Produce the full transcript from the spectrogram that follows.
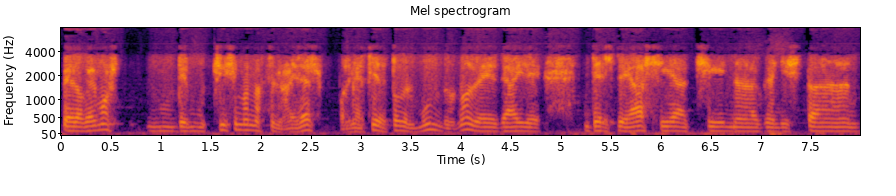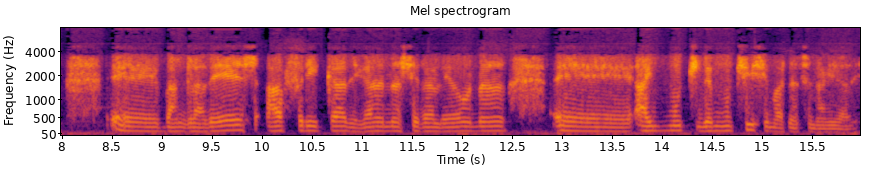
pero vemos de muchísimas nacionalidades, podría decir de todo el mundo, ¿no? De, de, desde Asia, China, Afganistán, eh, Bangladesh, África, de Ghana, Sierra Leona, eh, hay de muchísimas nacionalidades.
